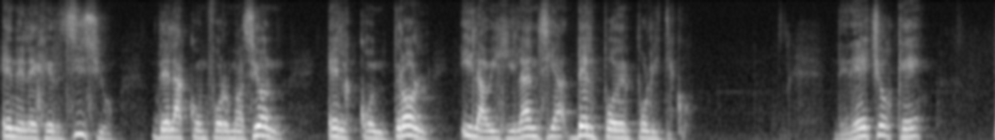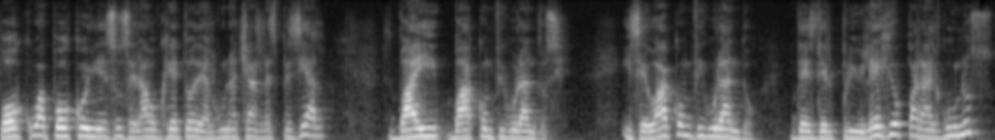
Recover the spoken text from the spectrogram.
en el ejercicio de la conformación, el control y la vigilancia del poder político. Derecho que poco a poco, y eso será objeto de alguna charla especial, va, y va configurándose. Y se va configurando desde el privilegio para algunos,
